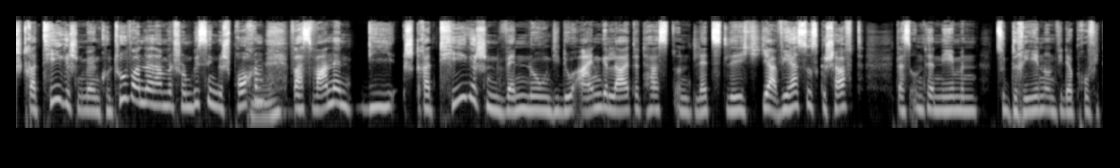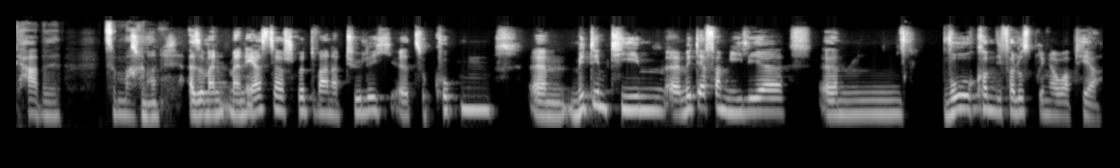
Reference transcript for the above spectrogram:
strategischen, über den Kulturwandel haben wir schon ein bisschen gesprochen. Mhm. Was waren denn die strategischen Wendungen, die du eingeleitet hast und letztlich, ja, wie hast du es geschafft, das Unternehmen zu drehen und wieder profitabel zu machen? Also mein, mein erster Schritt war natürlich äh, zu gucken ähm, mit dem Team, äh, mit der Familie, ähm, wo kommen die Verlustbringer überhaupt her?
